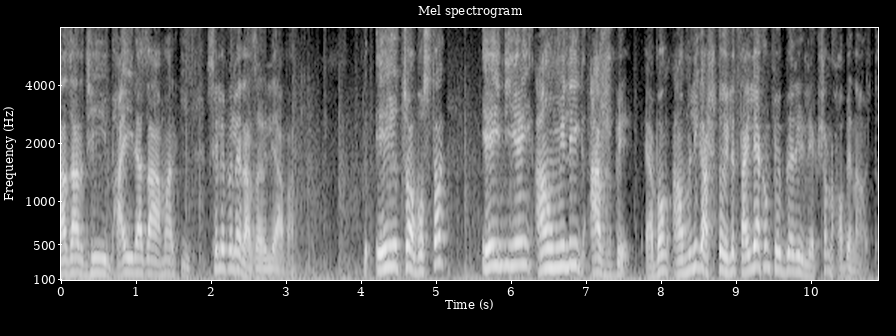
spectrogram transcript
রাজার ঝি, ভাই রাজা আমার কি, ছেলে পেলে রাজা হইলে আমার কি? তো এই হচ্ছে অবস্থা, এই নিয়েই আওয়ামী লীগ আসবে, এবং আওয়ামী লীগ আসতে হইলে তাইলে এখন ফেব্রুয়ারি ইলেকশন হবে না হয়তো।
